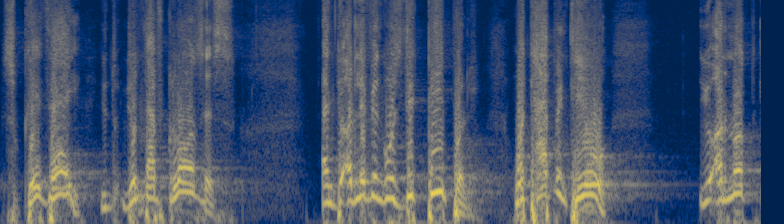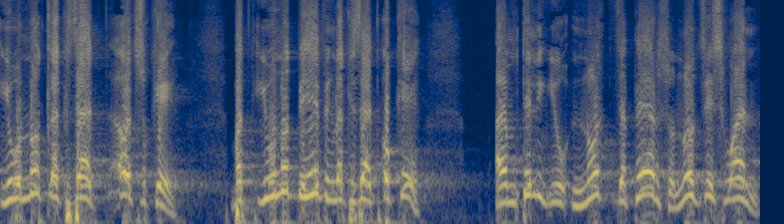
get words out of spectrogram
It's okay they. You don't have clothes. And you are living with dead people. What happened to you? You are not, you were not like that. Oh, it's okay. But you were not behaving like that. Okay. I am telling you, not the person, not this one.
